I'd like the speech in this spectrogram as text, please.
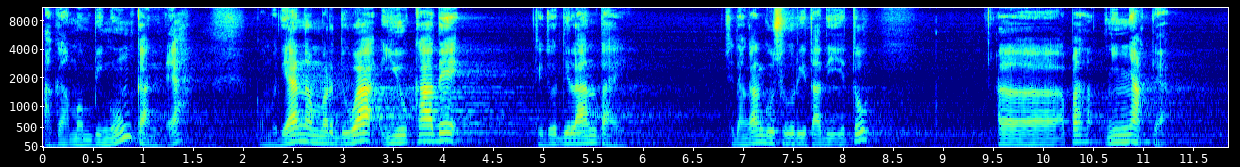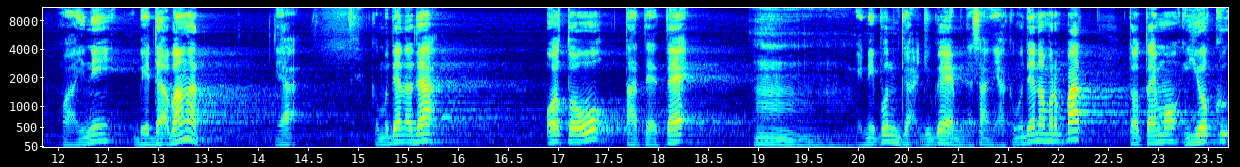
Agak membingungkan ya. Kemudian nomor dua yukade tidur di lantai. Sedangkan gusuri tadi itu e, apa nyenyak ya. Wah ini beda banget ya. Kemudian ada oto tatete. Hmm, ini pun enggak juga ya minasan ya. Kemudian nomor empat totemo yoku.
